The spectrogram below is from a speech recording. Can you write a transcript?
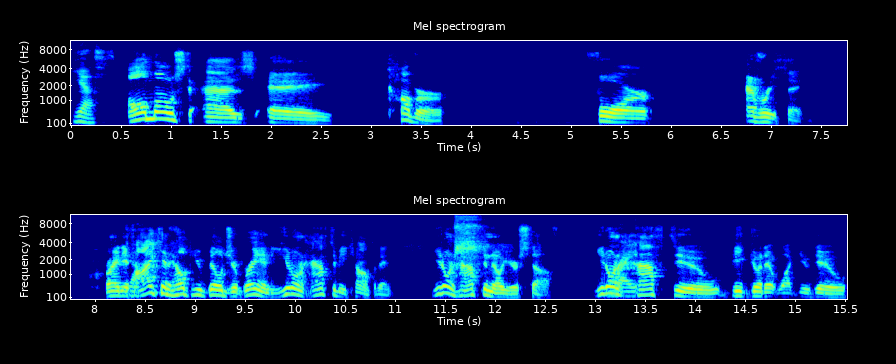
yes. almost as a cover for everything, right? If I can help you build your brand, you don't have to be confident. You don't have to know your stuff. You don't Right. have to be good at what you do.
